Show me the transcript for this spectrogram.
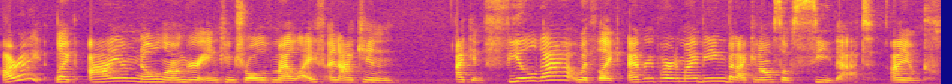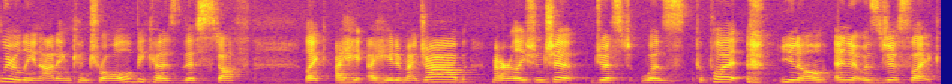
all right, like I am no longer in control of my life and I can I can feel that with like every part of my being, but I can also see that. I am clearly not in control because this stuff like I ha- I hated my job, my relationship just was kaput, you know, and it was just like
